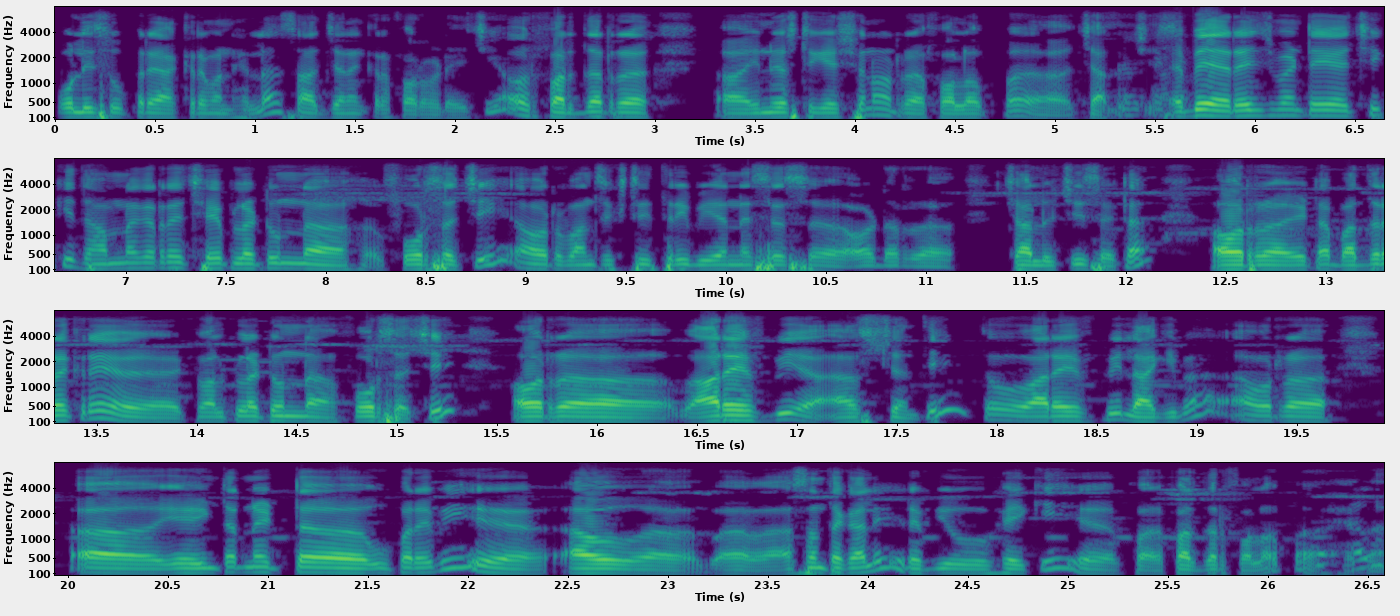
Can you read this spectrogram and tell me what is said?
पुलिस उपरे आक्रमण है सात जन फरवर्ड हो और फर्दर इन्वेस्टिगेशन और फॉलोअप चलु एवं अरेंजमेंट ये अच्छी कि धामनगर रे छे प्लाटून फोर्स अच्छी और 163 थ्री बीएनएसएस ऑर्डर चलुच और यहाँ भद्रक ट्वेल्व प्लाटून फोर्स अच्छी और आर एफ बी आसो आर एफ बी लगे और इंटरनेट उपरे भी आसंका काली ରିଭ୍ୟୁ ହେଇକି ଫର୍ଦର ଫଲୋ ଅପ୍ ହେଲା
